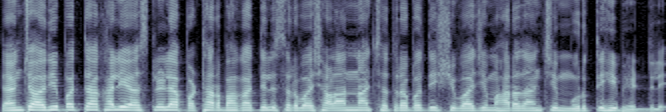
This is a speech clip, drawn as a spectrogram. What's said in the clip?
त्यांच्या अधिपत्याखाली असलेल्या पठार भागातील सर्व शाळांना छत्रपती शिवाजी महाराजांची मूर्तीही भेट दिली.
